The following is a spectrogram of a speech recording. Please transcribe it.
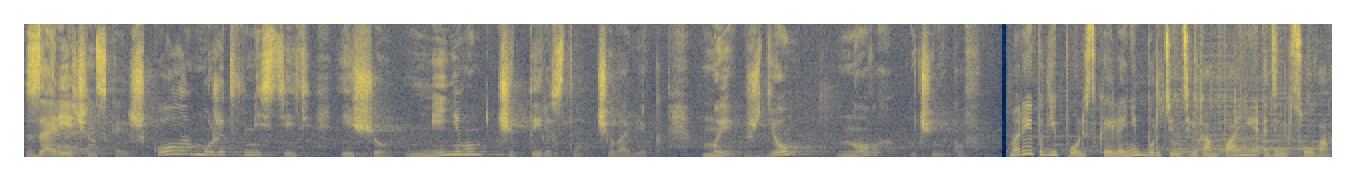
Зареченская школа может вместить еще минимум 400 человек. Мы ждем новых учеников. Мария Подъепольская, Леонид Бурдин, телекомпания «Одинцова».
